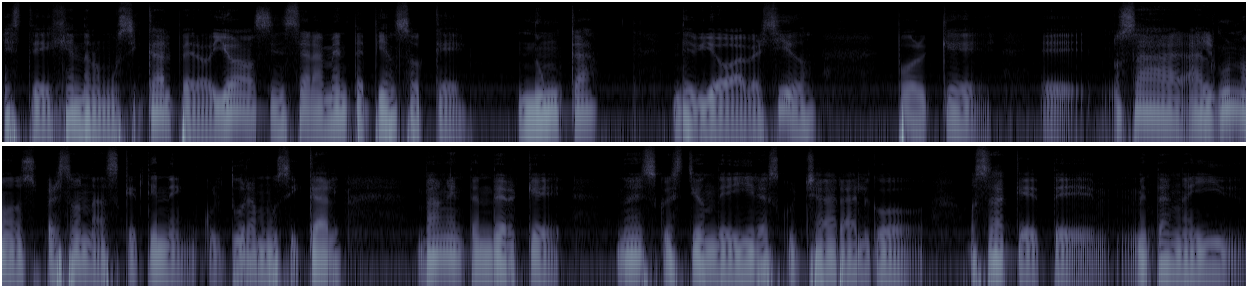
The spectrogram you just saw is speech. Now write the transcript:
este género musical, pero yo sinceramente pienso que nunca debió haber sido. Porque, eh, o sea, algunas personas que tienen cultura musical van a entender que no es cuestión de ir a escuchar algo, o sea, que te metan ahí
